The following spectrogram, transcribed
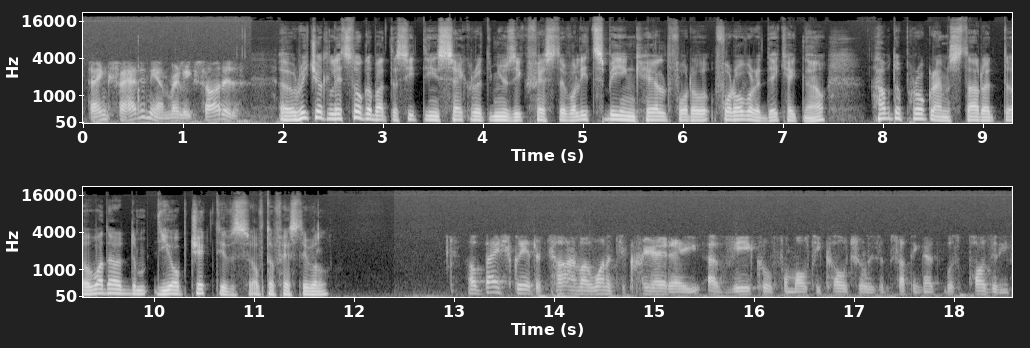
Thanks for having me. I'm really excited. Uh, Richard, let's talk about the Sydney Sacred Music Festival. It's being held for for over a decade now. How the program started? Uh, what are the, the objectives of the festival? Well, basically, at the time, I wanted to create a, a vehicle for multiculturalism, something that was positive,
